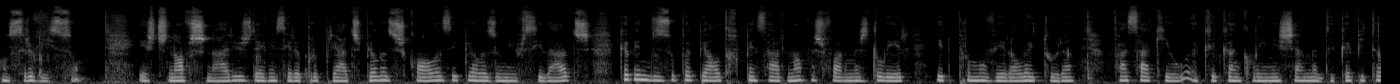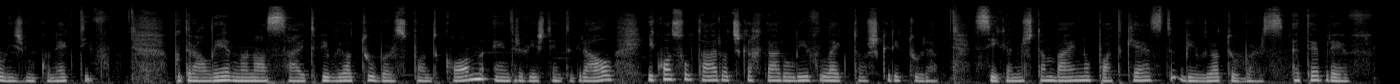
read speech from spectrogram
um serviço. Estes novos cenários devem ser apropriados pelas escolas e pelas universidades, cabendo-lhes o papel de repensar novas formas de ler e de promover a leitura face àquilo a que Canclini chama de capitalismo conectivo. Poderá ler no nosso site bibliotubers.com a entrevista integral e consultar ou descarregar o livro Lectoescritura. Siga-nos também no podcast Bibliotubers. Até breve.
